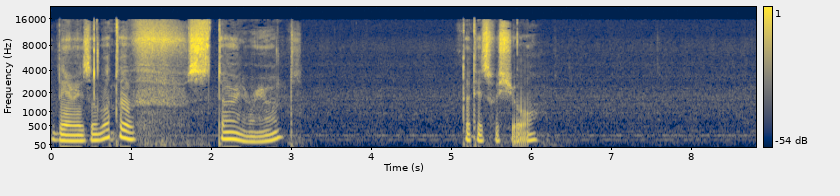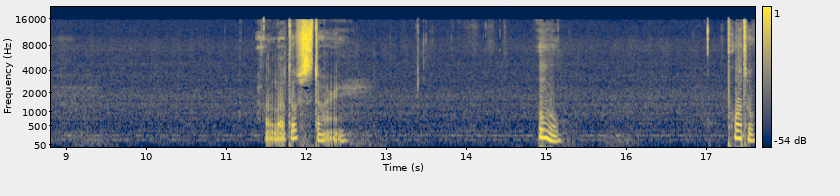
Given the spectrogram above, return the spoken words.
There is a lot of stone around. That is for sure. A lot of stone. Ooh. Portal.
